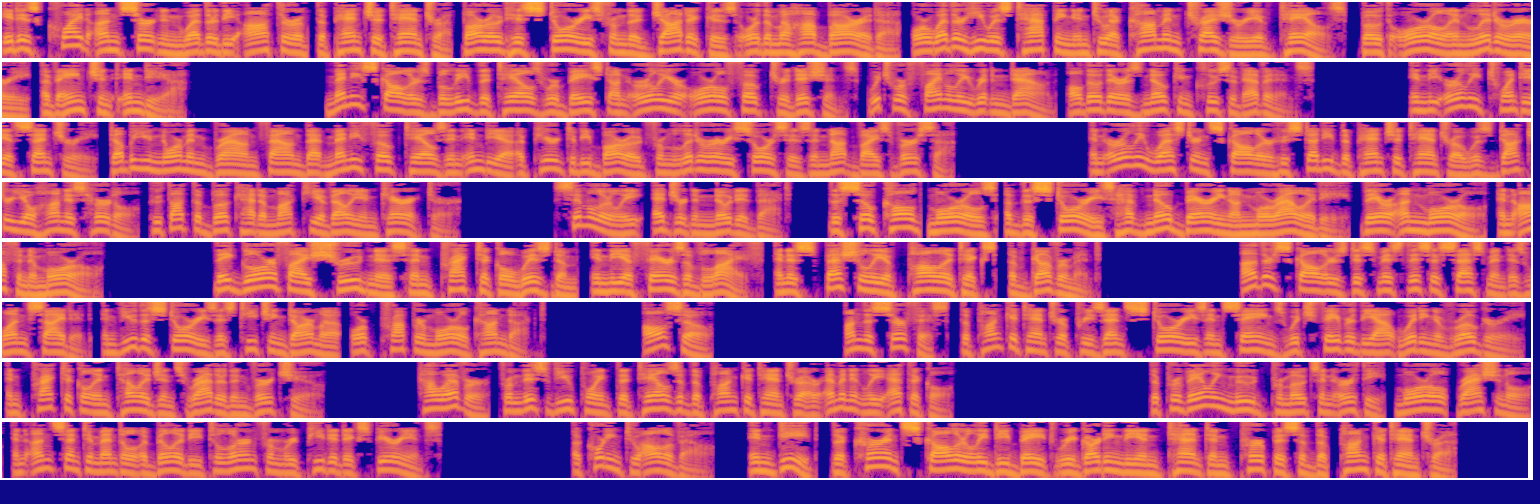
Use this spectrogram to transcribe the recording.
It is quite uncertain whether the author of the Panchatantra borrowed his stories from the Jatakas or the Mahabharata, or whether he was tapping into a common treasury of tales, both oral and literary, of ancient India. Many scholars believe the tales were based on earlier oral folk traditions, which were finally written down, although there is no conclusive evidence. In the early 20th century, W. Norman Brown found that many folk tales in India appeared to be borrowed from literary sources and not vice versa. An early Western scholar who studied the Panchatantra was Dr. Johannes Hertel, who thought the book had a Machiavellian character. Similarly, Edgerton noted that, "...the so-called morals of the stories have no bearing on morality, they are unmoral, and often immoral." They glorify shrewdness and practical wisdom, in the affairs of life, and especially of politics, of government." Other scholars dismiss this assessment as one-sided, and view the stories as teaching dharma, or proper moral conduct. Also, on the surface, the Panchatantra presents stories and sayings which favor the outwitting of roguery, and practical intelligence rather than virtue. However, from this viewpoint the tales of the Panchatantra are eminently ethical, the prevailing mood promotes an earthy, moral, rational, and unsentimental ability to learn from repeated experience. According to Olivelle, Indeed, the current scholarly debate regarding the intent and purpose of the Panchatantra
